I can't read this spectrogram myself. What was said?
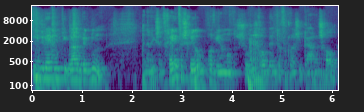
iedereen moet die blauwdruk doen. En dan is het geen verschil of je in een Montessori school bent of een klassikale school.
